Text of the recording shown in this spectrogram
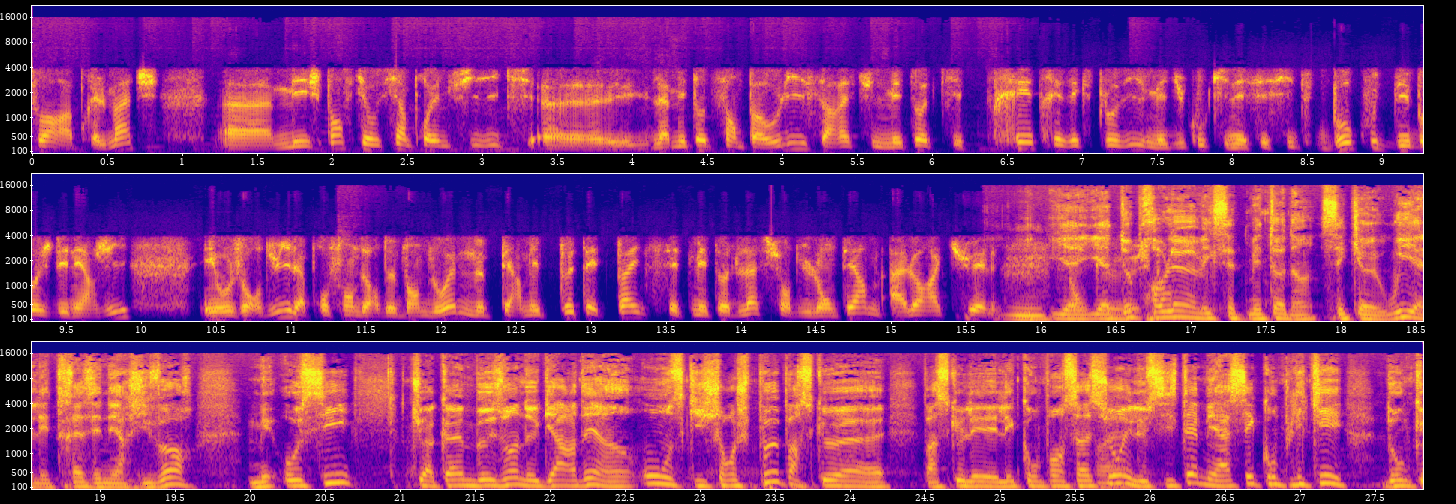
soir après le match. Euh, mais je pense qu'il y a aussi un problème physique. Euh, la méthode Sampaoli, ça reste une méthode qui est très très explosive, mais du coup qui nécessite beaucoup de débauche d'énergie. Et aujourd'hui, la profondeur de banc de l'OM ne permet peut-être pas cette méthode-là sur du long terme à l'heure actuelle. Il y a, il y a Donc, deux euh, problèmes pense avec cette méthode. Hein. C'est que oui, elle est très énergivore, mais aussi tu as quand même besoin de garder un 11 qui change peu parce que euh, parce que les, les compensations Ouais. et le système est assez compliqué. Donc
